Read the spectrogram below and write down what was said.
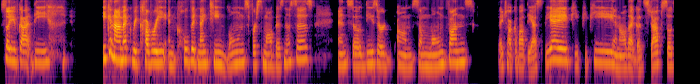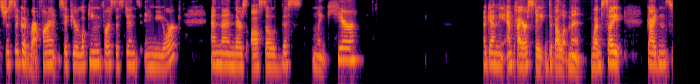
So you've got the economic recovery and COVID-19 loans for small businesses. And so these are um, some loan funds. They talk about the SBA, PPP, and all that good stuff. So it's just a good reference if you're looking for assistance in New York. And then there's also this link here. Again, the Empire State Development website guidance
